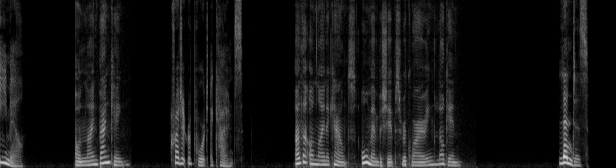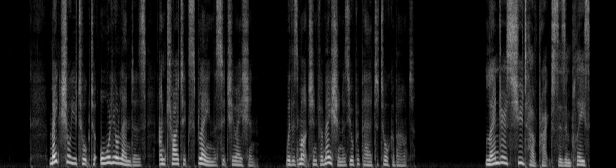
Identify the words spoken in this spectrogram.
Email, Online banking, credit report accounts, other online accounts or memberships requiring login. lenders. Make sure you talk to all your lenders and try to explain the situation, with as much information as you're prepared to talk about. Lenders should have practices in place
